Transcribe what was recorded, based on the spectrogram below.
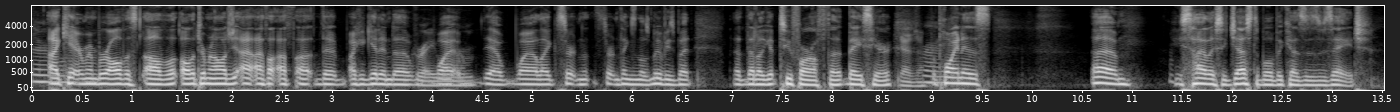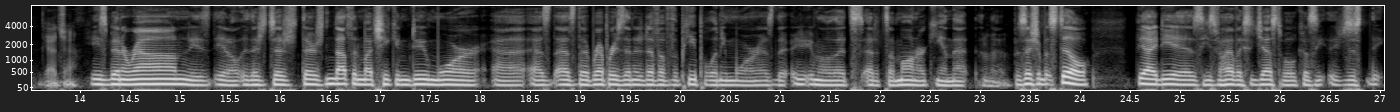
yeah. I can't remember all this all, the- all the terminology. I, I thought I thought that I could get into Grey why worm. yeah why I like certain certain things in those movies, but that, that'll get too far off the base here. Gotcha. Right. The point is, um, he's highly suggestible because of his age. Gotcha. He's been around. He's you know there's there's there's nothing much he can do more uh, as as the representative of the people anymore. As the even though it's it's a monarchy in that, in that position, but still, the idea is he's highly suggestible because he, he's just the,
